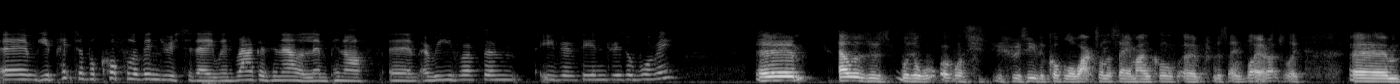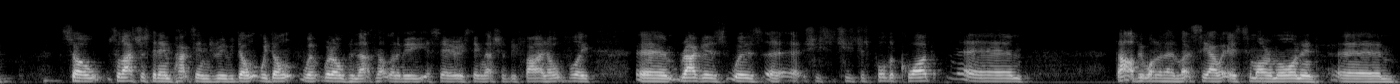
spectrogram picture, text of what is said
Um, you picked up a couple of injuries today with Raggers and Ella limping off. Um, are either of them, either of the injuries a worry? Um, Ella's was was a well, she, she received a couple of whacks on the same ankle um, from the same player actually. Um, so so that's just an impact injury. We don't we don't we're, we're hoping that's not going to be a serious thing. That should be fine. Hopefully, um, Raggers was uh, uh, she's she's just pulled a quad. Um, that'll be one of them. Let's see how it is tomorrow morning. Um,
